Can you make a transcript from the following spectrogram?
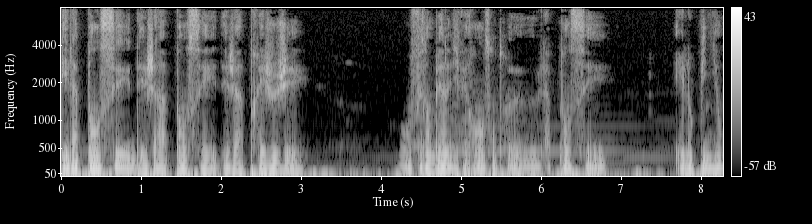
et la pensée déjà pensée, déjà préjugée, en faisant bien la différence entre la pensée et l'opinion.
